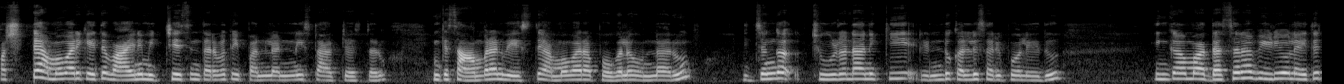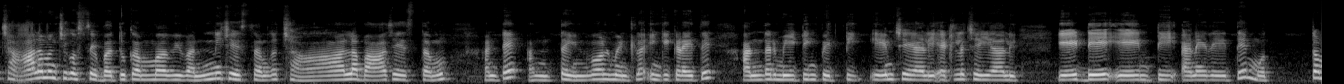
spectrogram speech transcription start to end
ఫస్టే అమ్మవారికి అయితే వాయనం ఇచ్చేసిన తర్వాత ఈ పనులన్నీ స్టార్ట్ చేస్తారు. ఇంకా సాంబ్రాన్ని వేస్తే అమ్మవారు ఆ పొగలో ఉన్నారు. నిజంగా చూడడానికి రెండు కళ్ళు సరిపోలేదు. ఇంకా మా దసరా వీడియోలు అయితే చాలా మంచిగా వస్తాయి. బతుకమ్మ ఇవన్నీ చేస్తాము చాలా బాగా చేస్తాము. అంటే అంత ఇన్వాల్వ్మెంట్లో ఇంక ఇక్కడైతే అందరు మీటింగ్ పెట్టి ఏం చేయాలి ఎట్లా చేయాలి ఏ డే ఏంటి అనేది అయితే మొత్తం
